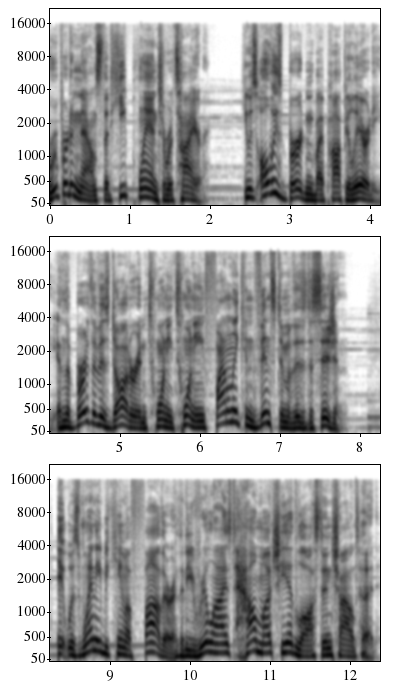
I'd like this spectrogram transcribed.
Rupert announced that he planned to retire. He was always burdened by popularity, and the birth of his daughter in 2020 finally convinced him of his decision. It was when he became a father that he realized how much he had lost in childhood.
